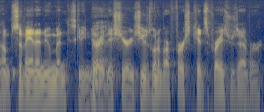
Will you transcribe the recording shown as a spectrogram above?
Um, Savannah Newman is getting married Yeah. this year, and she was one of our first kids praisers ever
